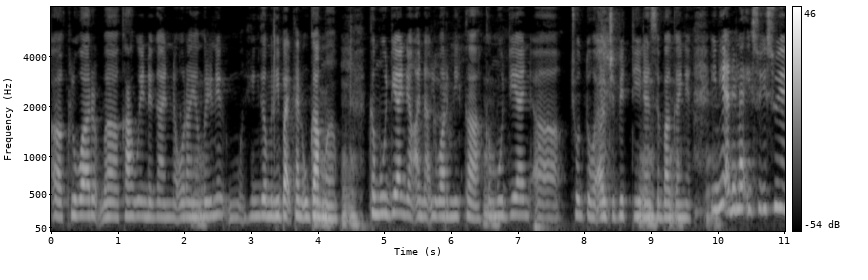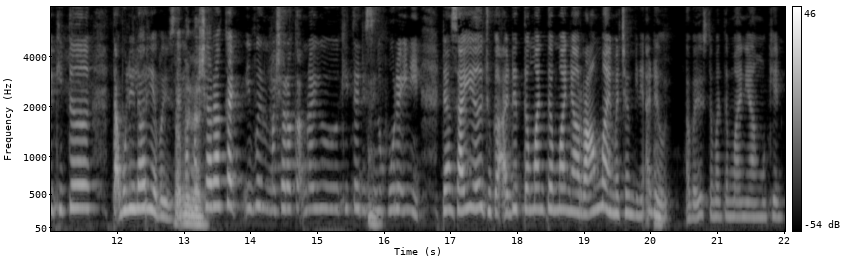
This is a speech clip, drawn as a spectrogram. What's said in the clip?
uh, keluar uh, kahwin dengan orang mm. yang berini hingga melibatkan agama. Mm. Mm. Kemudian yang anak luar nikah, mm. kemudian uh, contoh LGBT mm. dan sebagainya. Mm. Ini adalah isu-isu yang kita tak boleh lari apa dalam masyarakat even masyarakat Melayu kita di Singapura mm. ini. Dan saya juga ada teman-teman yang ramai macam gini. Ada mm. Abayus teman-teman yang mungkin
